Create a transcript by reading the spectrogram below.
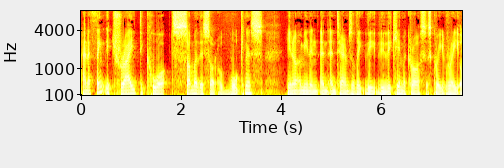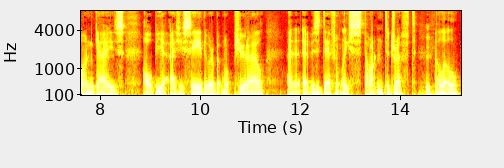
and I think they tried to co-opt some of the sort of wokeness. You know what I mean? In, in, in terms of like they, they, they came across as quite right on guys, albeit as you say they were a bit more puerile, and it, it was definitely starting to drift Mhm. a little.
